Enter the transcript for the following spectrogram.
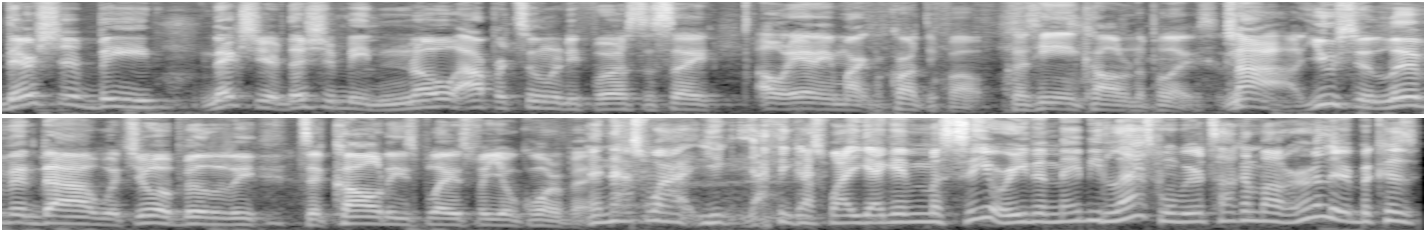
there should be next year. There should be no opportunity for us to say, "Oh, it ain't Mike McCarthy's fault because he ain't calling the plays." Nah, you should live and die with your ability to call these plays for your quarterback. And that's why you, I think that's why you got to give him a C or even maybe less when we were talking about earlier. Because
